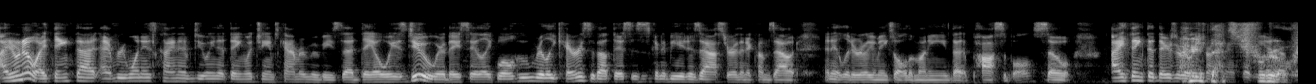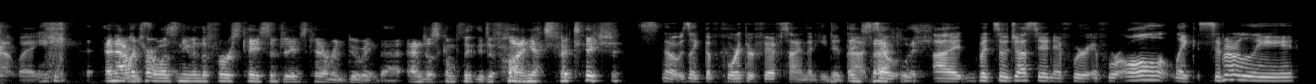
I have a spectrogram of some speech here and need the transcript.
I don't know. I think that everyone is kind of doing the thing with James Cameron movies that they always do, where they say like, "Well, who really cares about this? This is going to be a disaster," and then it comes out and it literally makes all the money that possible. So I think that there's a really I mean, that's true. that way. and Avatar wasn't even the first case of James Cameron doing that and just completely defying expectations. No, it was like the fourth or fifth time that he did that. Exactly. So, uh, but so Justin, if we're if we're all like similarly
